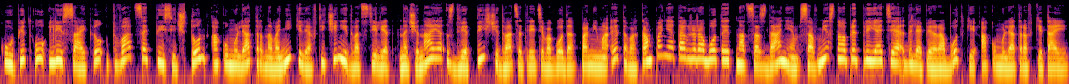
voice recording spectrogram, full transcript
купит у Li Cycle 20 тысяч тонн аккумуляторного никеля в течение 20 лет, начиная с 2023 года. Помимо этого, компания также работает над созданием совместного предприятия для переработки аккумуляторов в Китае.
